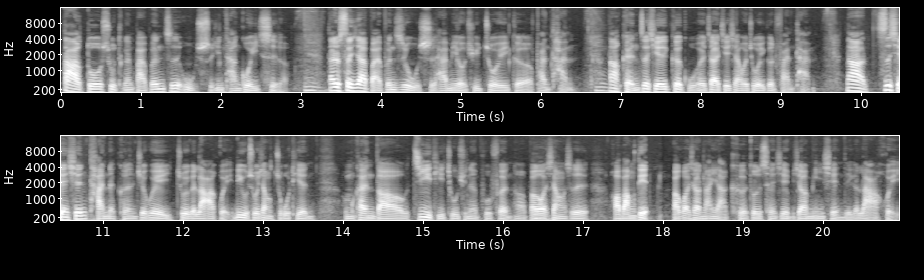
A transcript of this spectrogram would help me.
大多数可能百分之五十已经谈过一次了，嗯。那就剩下百分之五十还没有去做一个反弹。嗯那可能这些个股会在接下来会做一个反弹。那之前先谈的可能就会做一个拉回，例如说像昨天我们看到记忆体族群的部分哈，包括像是华邦电，包括像南亚科，都是呈现比较明显的一个拉回，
